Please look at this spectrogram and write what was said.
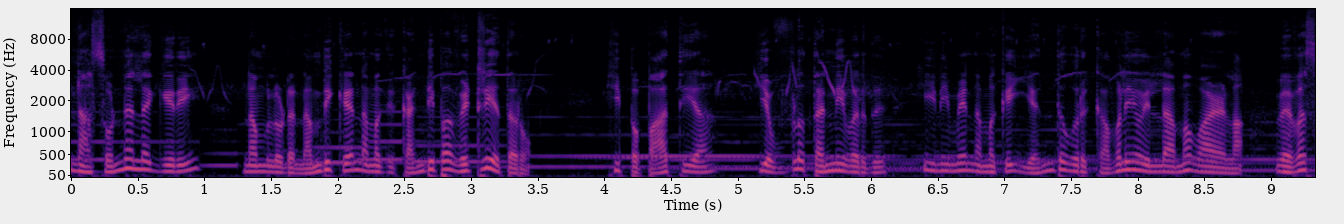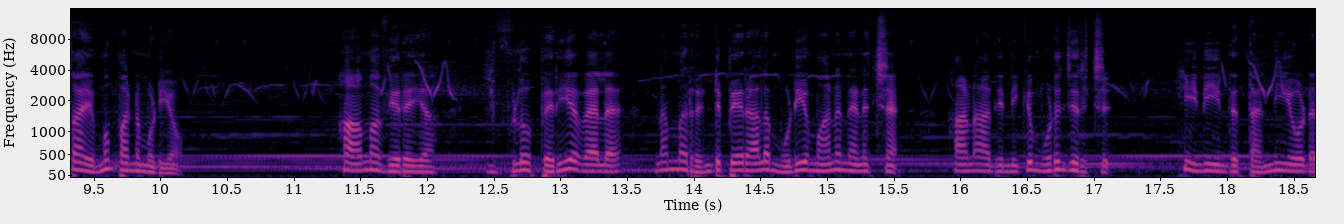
நான் சொன்னல கிரி நம்மளோட நம்பிக்கை நமக்கு கண்டிப்பா வெற்றியை தரும். இப்ப பாத்தியா எவ்வளோ தண்ணி வருது இனிமே நமக்கு எந்த ஒரு கவலையும் இல்லாம வாழலாம். விவசாயமும் பண்ண முடியும். ஆமா வீரையா இவ்வளோ பெரிய வேலை நம்ம ரெண்டு பேரால முடியுமான்னு நினைச்சேன். ஆனா அது இன்னைக்கு முடிஞ்சிருச்சு. இனி இந்த தண்ணியோட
